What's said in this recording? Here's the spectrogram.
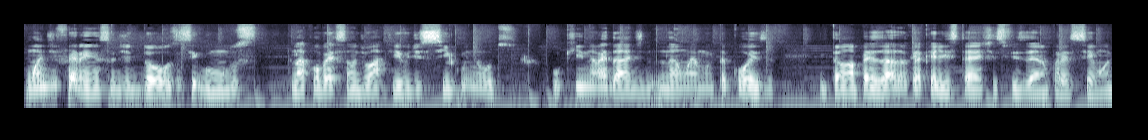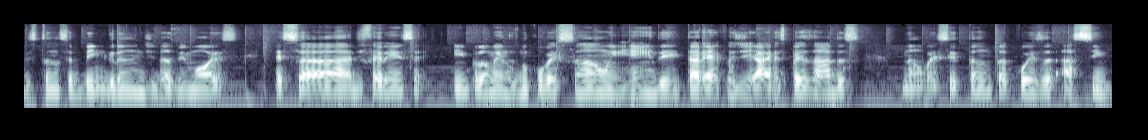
uma diferença de 12 segundos na conversão de um arquivo de 5 minutos, o que na verdade não é muita coisa. Então, apesar do que aqueles testes fizeram parecer uma distância bem grande das memórias, essa diferença em pelo menos no conversão, em render, tarefas diárias pesadas, não vai ser tanta coisa assim.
